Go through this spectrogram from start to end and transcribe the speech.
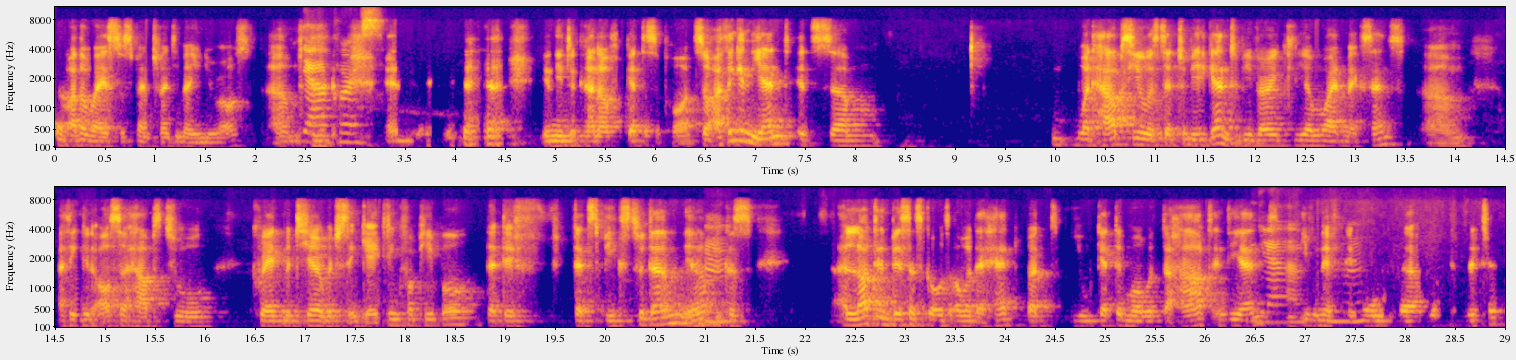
there are other ways to spend 20 million euros. Um, yeah, of course. and you need to kind of get the support. So I think in the end, it's um, what helps you is that to be again to be very clear why it makes sense. Um, I think it also helps to create material which is engaging for people that they f- that speaks to them. Yeah, mm-hmm. because a lot in business goes over the head, but you get them more with the heart in the end, yeah. even if mm-hmm. they don't uh, admit it.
